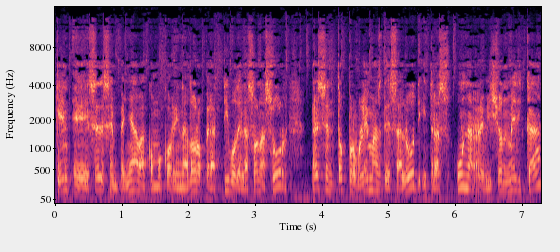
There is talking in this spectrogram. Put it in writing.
quien eh, se desempeñaba como coordinador operativo de la zona sur, presentó problemas de salud y tras una revisión médica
